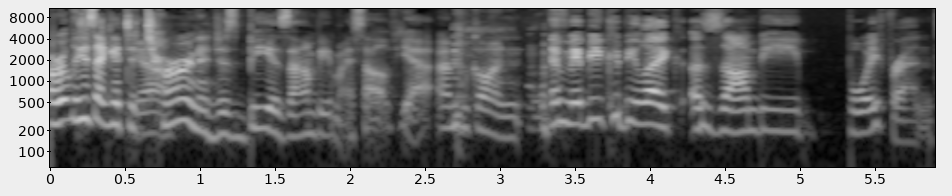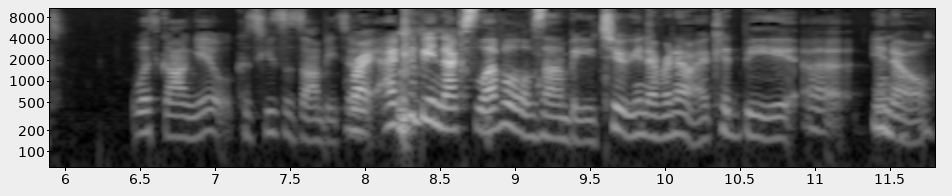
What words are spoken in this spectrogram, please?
Or at least I get to turn and just be a zombie myself. Yeah, I'm going. And maybe it could be like a zombie boyfriend with Gong Yu because he's a zombie too. Right. I could be next level of zombie too. You never know. I could be, uh, you know,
